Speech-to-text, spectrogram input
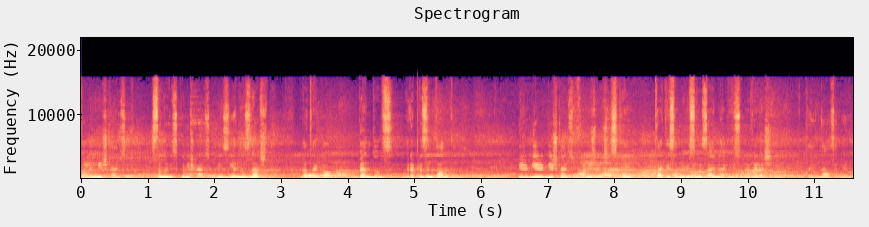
wolę mieszkańców. Stanowisko mieszkańców jest jednoznaczne. Dlatego będąc reprezentantem mie- mie- mieszkańców Woli Rzęcickiej, takie stanowisko zajmę, jakie sobie wyrazili tutaj na zebraniu.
